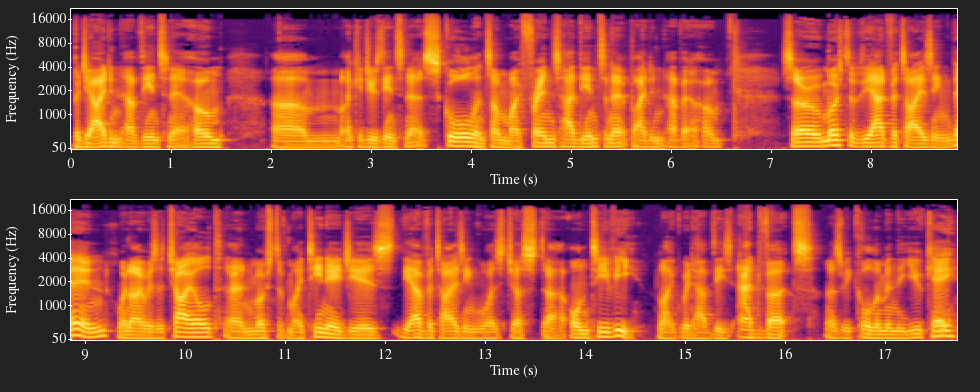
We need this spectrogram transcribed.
But yeah, I didn't have the internet at home. Um, I could use the internet at school, and some of my friends had the internet, but I didn't have it at home. So most of the advertising then, when I was a child, and most of my teenage years, the advertising was just uh, on TV. Like we'd have these adverts, as we call them in the UK.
